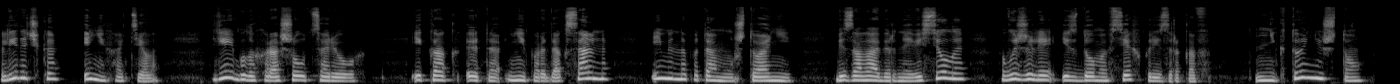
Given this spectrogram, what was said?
Лидочка и не хотела. Ей было хорошо у Царевых. И, как это ни парадоксально, именно потому, что они, безалаберные веселые, выжили из дома всех призраков. Никто и ничто —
